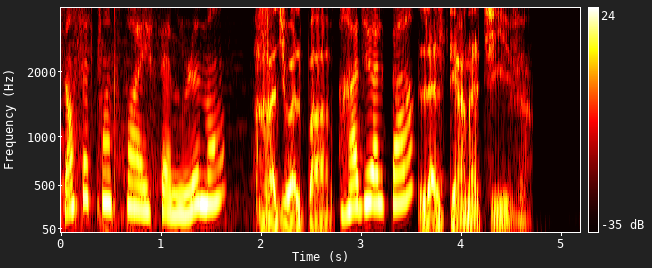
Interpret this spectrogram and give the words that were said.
107.3 FM Le Mans, Radio Alpa, Radio Alpa, l'alternative.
